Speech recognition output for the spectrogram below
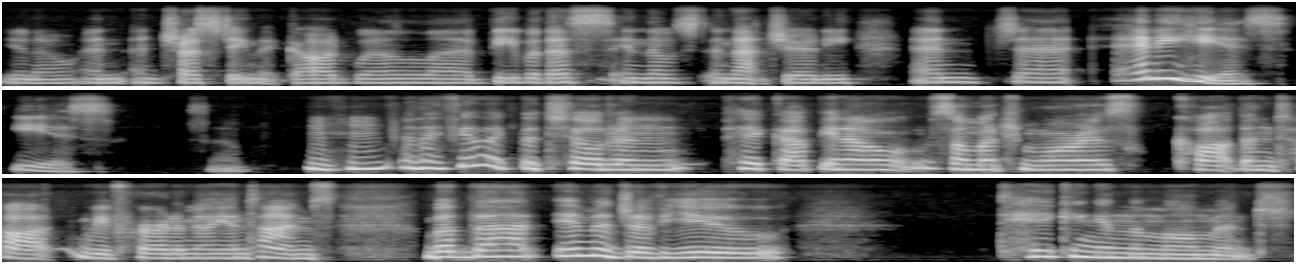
you know and and trusting that god will uh, be with us in those in that journey and uh, and he is he is so Mm-hmm. And I feel like the children pick up, you know, so much more is caught than taught. We've heard a million times. But that image of you taking in the moment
